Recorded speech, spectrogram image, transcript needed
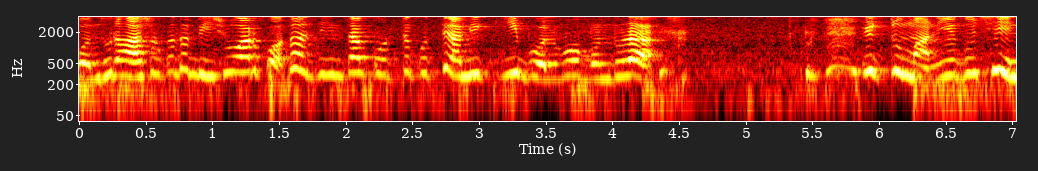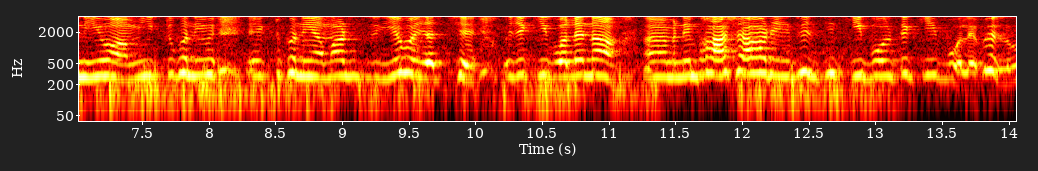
বন্ধুরা, আসল কথা, বিশু আর কথা চিন্তা করতে করতে আমি কি বলব বন্ধুরা? একটু মানিয়ে গুছিয়ে নিও, আমি একটুখানি একটুখানি আমার ইয়ে হয়ে যাচ্ছে। ওই যে কি বলে না মানে ভাষা হারিয়ে ফেলছি, কি বলতে কি বলে ফেলব?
